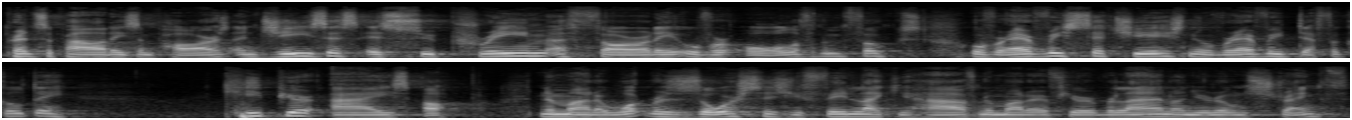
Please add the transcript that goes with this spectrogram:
principalities and powers. And Jesus is supreme authority over all of them, folks, over every situation, over every difficulty. Keep your eyes up, no matter what resources you feel like you have, no matter if you're relying on your own strength,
